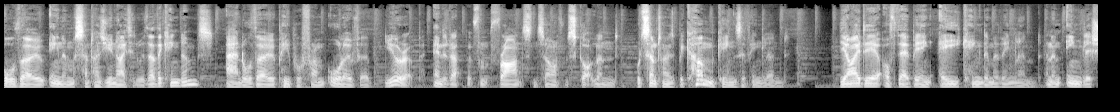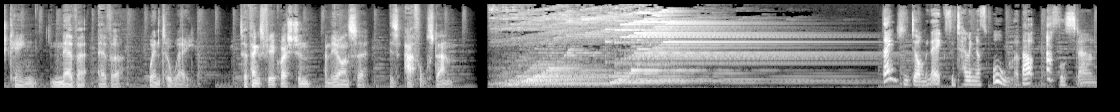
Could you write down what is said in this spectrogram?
although England was sometimes united with other kingdoms, and although people from all over Europe ended up from France and so on, from Scotland, would sometimes become kings of England, the idea of there being a kingdom of England and an English king never ever went away. So thanks for your question, and the answer is Athelstan. Thank you, Dominic, for telling us all about Athelstan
